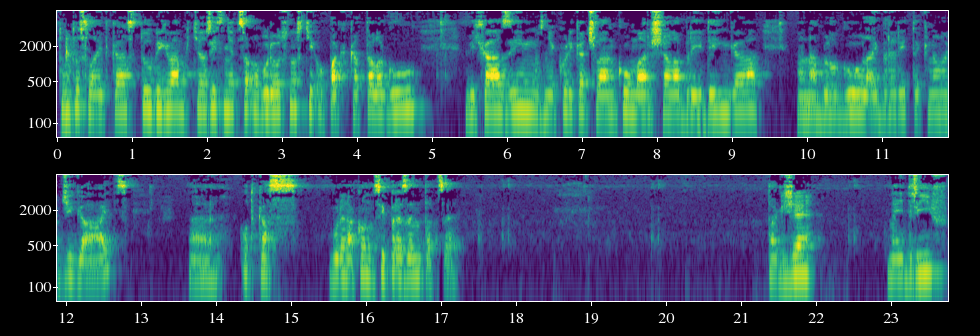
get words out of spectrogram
V tomto slidecastu bych vám chtěl říct něco o budoucnosti opak katalogů. Vycházím z několika článků Marshalla Breedinga na blogu Library Technology Guides. Eh, odkaz bude na konci prezentace. Takže nejdřív,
